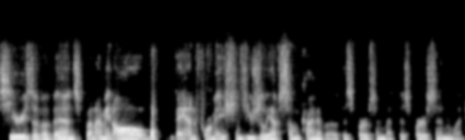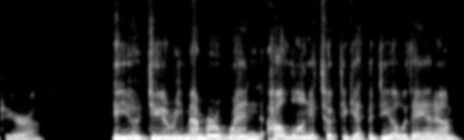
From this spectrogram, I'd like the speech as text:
series of events. But I mean, all band formations usually have some kind of a this person met this person, went here, and. Do you do you remember when how long it took to get the deal with A and M?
